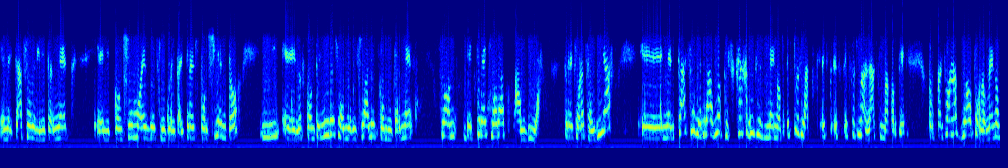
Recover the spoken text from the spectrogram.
En el caso del Internet, el consumo es de 53% y eh, los contenidos audiovisuales por Internet son de tres horas al día tres horas al día. Eh, en el caso de radio, pues cada vez es menos. Esto es, la, es una lástima porque por personas, yo por lo menos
